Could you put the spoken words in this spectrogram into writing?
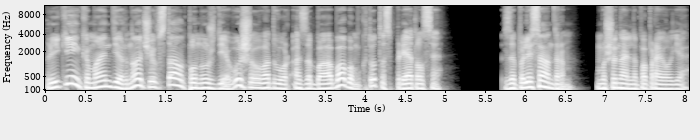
Прикинь, командир ночью встал по нужде, вышел во двор, а за Баобабом кто-то спрятался. За палисандром, машинально поправил я.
